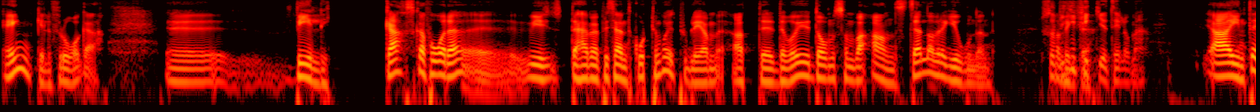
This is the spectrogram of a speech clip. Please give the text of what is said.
enkel fråga. Eh, vilka ska få det. Eh, Vi, det här med presentkorten var ju ett problem. Att eh, det var ju de som var anställda av regionen. Så vi fick fick ju till och med. Ja, inte,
